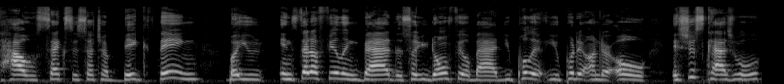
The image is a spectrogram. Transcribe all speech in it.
how sex is such a big thing, but you instead of feeling bad, so you don't feel bad, you pull it you put it under oh, it's just casual.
